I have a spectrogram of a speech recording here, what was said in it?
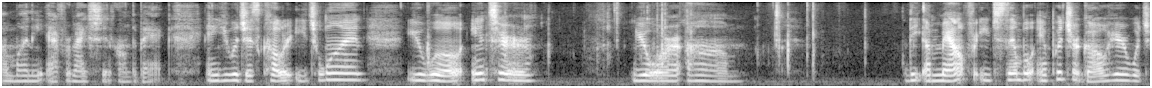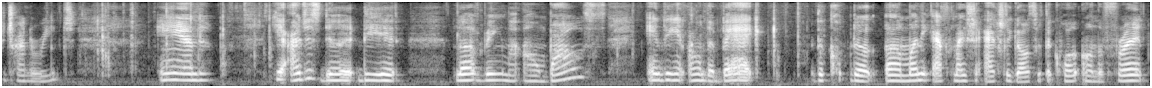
a money affirmation on the back. And you would just color each one. You will enter your um the amount for each symbol and put your goal here what you're trying to reach. And yeah i just did did love being my own boss. And then on the back the, the uh, money affirmation actually goes with the quote on the front.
